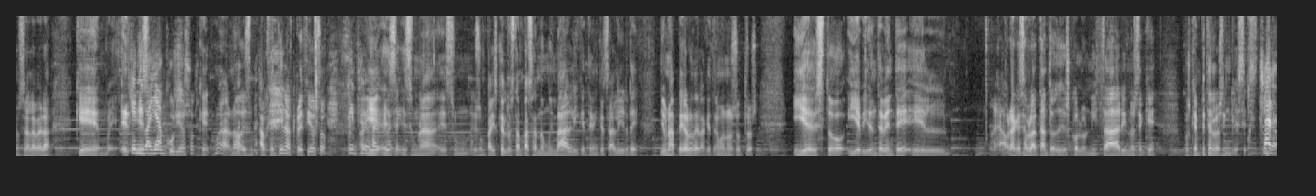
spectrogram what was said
O sea, la verdad que es, Que ni es muy curioso que, bueno, no, es, Argentina es precioso Sí, y es, Malvinas. es una, es, un, es un país que lo están pasando muy mal y que tienen que salir de, de una peor de la que tenemos nosotros. Y esto, y evidentemente el ahora que se habla tanto de descolonizar y no sé qué, pues que empiecen los ingleses. Claro,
